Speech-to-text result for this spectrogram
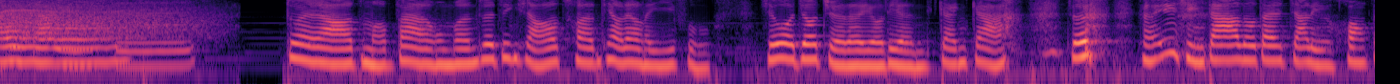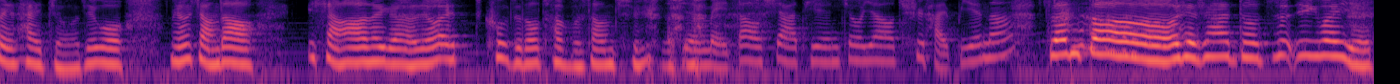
是佳瑜医师。Oh, 对啊，怎么办？我们最近想要穿漂亮的衣服，结果就觉得有点尴尬，就可能疫情大家都在家里荒废太久，结果没有想到。一想到那个，因为裤子都穿不上去。而且每到夏天就要去海边呢、啊，真的。而且现在都是因为也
